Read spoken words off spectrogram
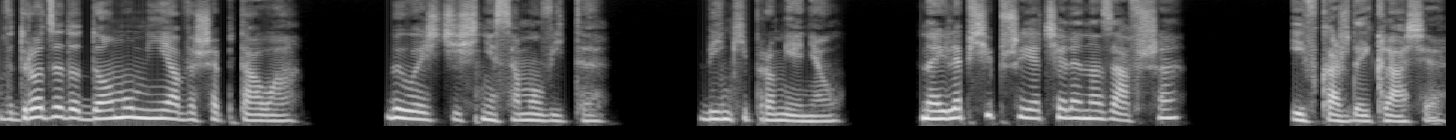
W drodze do domu Mia wyszeptała. Byłeś dziś niesamowity. Binki promieniał. Najlepsi przyjaciele na zawsze? I w każdej klasie,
